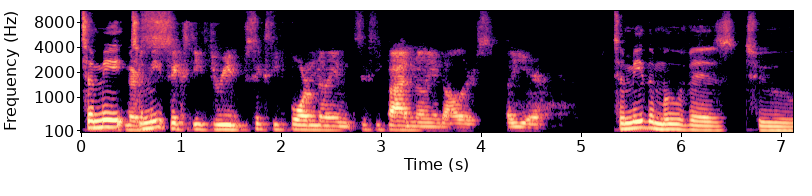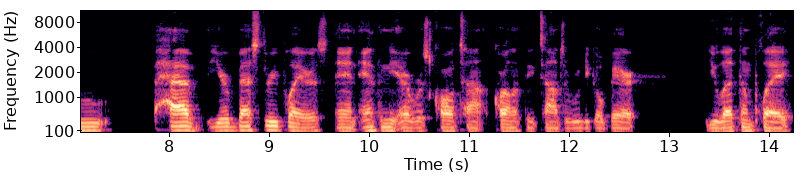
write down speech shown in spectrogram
to me, to me, 63, 64 million, 65 million dollars a year. to me, the move is to have your best three players and Anthony Edwards, Karl Town, Karl-Anthony Towns, and Rudy Gobert. You let them play.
